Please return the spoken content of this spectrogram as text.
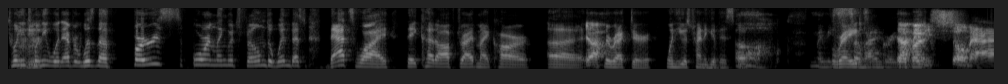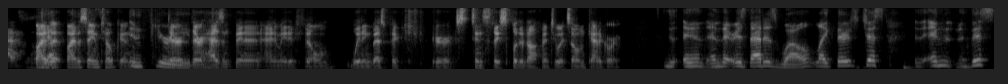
2020 Mm-hmm. whatever was the first foreign language film to win best that's why they cut off drive my car uh Yeah. director when he was trying to give his speech Oh, made me Right. so angry. That But- made me so mad. By Yeah. the by the same token, there there hasn't been an animated film winning Best Picture since they split it off into its own category. and and there is that as well like there's just and this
